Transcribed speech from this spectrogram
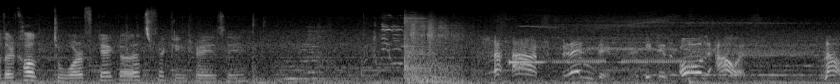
Oh, they're called dwarf Gekko? That's freaking crazy. Splendid! It is all ours. Now,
